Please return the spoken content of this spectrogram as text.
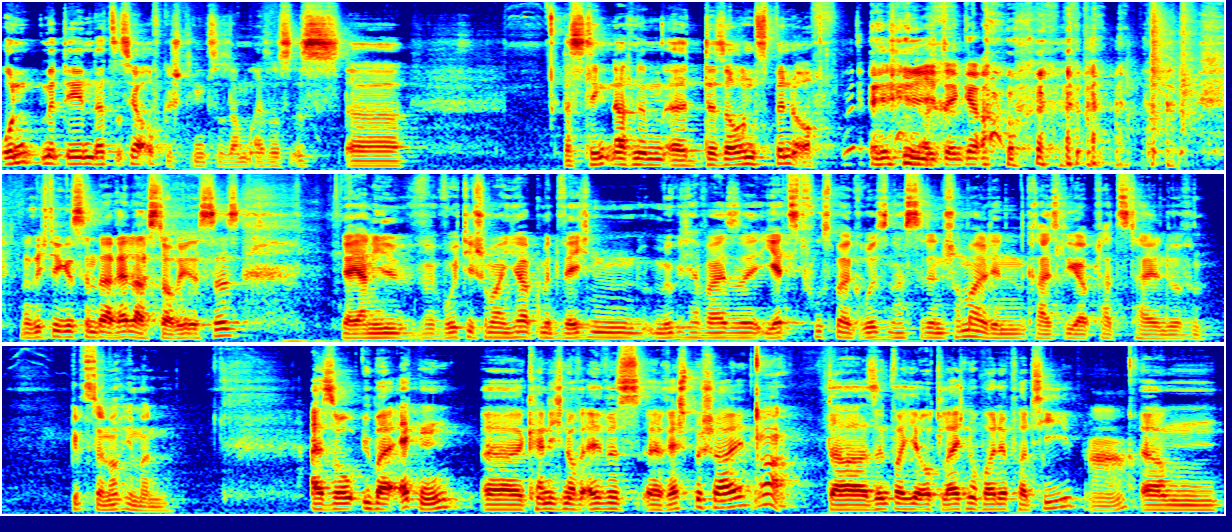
und mit denen letztes Jahr aufgestiegen zusammen. Also es ist... Äh, das klingt nach einem äh, The Zone Spin-off. ich denke auch. Eine richtige Cinderella-Story ist das. Ja, Janni, wo ich dich schon mal hier habe, mit welchen möglicherweise jetzt Fußballgrößen hast du denn schon mal den Kreisligaplatz teilen dürfen? Gibt es da noch jemanden? Also über Ecken äh, kenne ich noch Elvis äh, Reschbeschei. Ah. Da sind wir hier auch gleich noch bei der Partie, ähm,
